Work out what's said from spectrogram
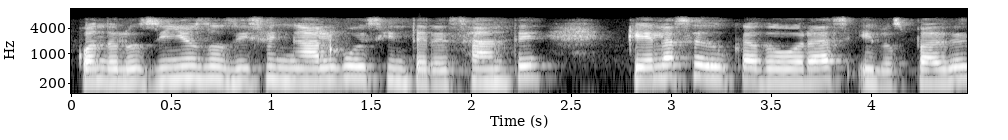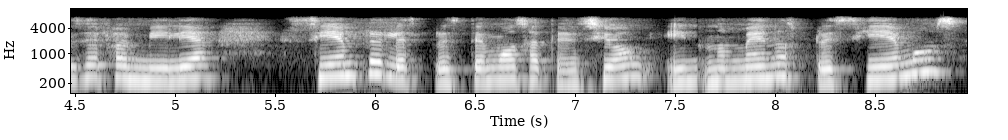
Cuando los niños nos dicen algo es interesante que las educadoras y los padres de familia siempre les prestemos atención y no menospreciemos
